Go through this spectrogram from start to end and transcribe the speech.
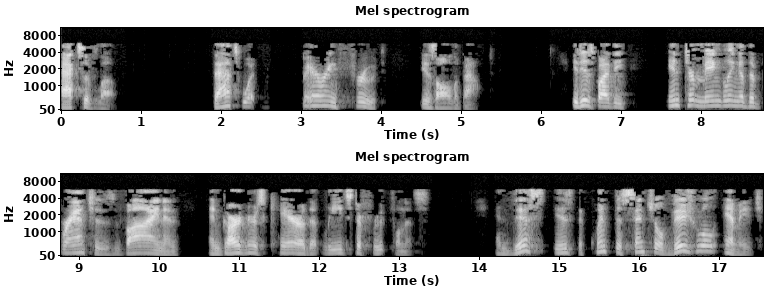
Acts of love. That's what bearing fruit is all about. It is by the intermingling of the branches, vine, and, and gardener's care that leads to fruitfulness. And this is the quintessential visual image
